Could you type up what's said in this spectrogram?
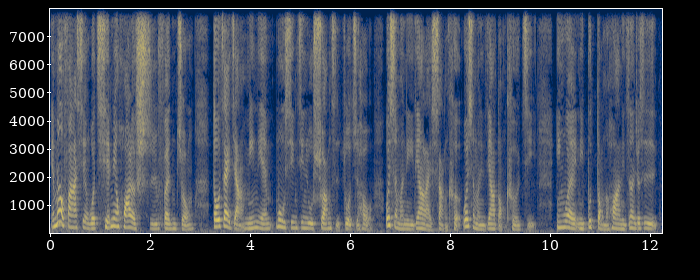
有没有发现我前面花了十分钟都在讲明年木星进入双子座之后，为什么你一定要来上课？为什么你一定要懂科技？因为你不懂的话，你真的就是。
